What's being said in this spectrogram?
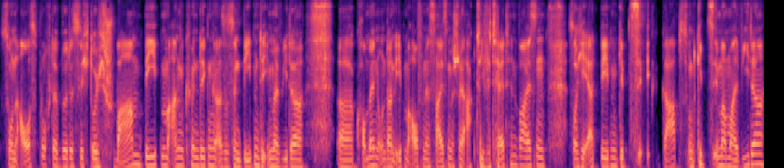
so ein Ausbruch, der würde sich durch Schwarmbeben ankündigen. Also es sind Beben, die immer wieder äh, kommen und dann eben auf eine seismische Aktivität hinweisen. Solche Erdbeben gab es und gibt es immer mal wieder.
